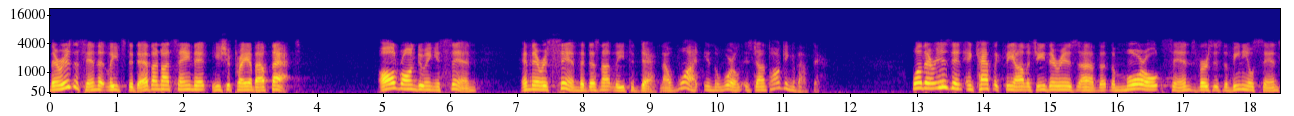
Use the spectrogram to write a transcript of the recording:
There is a sin that leads to death. I'm not saying that he should pray about that. All wrongdoing is sin, and there is sin that does not lead to death. Now, what in the world is John talking about there? Well, there is in, in Catholic theology, there is uh, the, the moral sins versus the venial sins.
